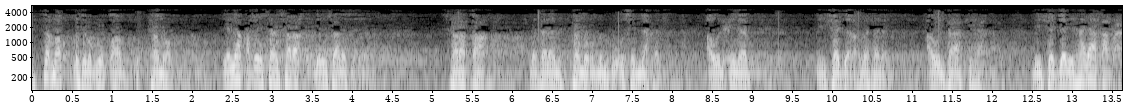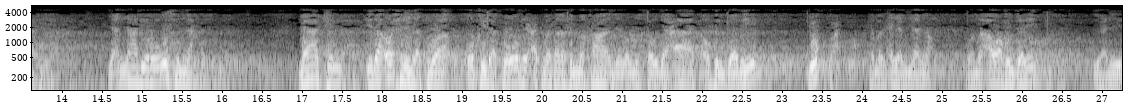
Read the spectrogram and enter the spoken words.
الثمر مثل الرطب والتمر يعني لا قطع إنسان سرق لو إنسان سرق مثلا التمر من رؤوس النخل أو العنب من شجرة مثلا أو الفاكهة من شجرها لا قطع فيها لأنها في رؤوس النخل. لكن إذا أحرزت وأخذت ووضعت مثلا في المخازن والمستودعات أو في الجريم يقطع كما في حديث عبد وما أواه الجريم؟ يعني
